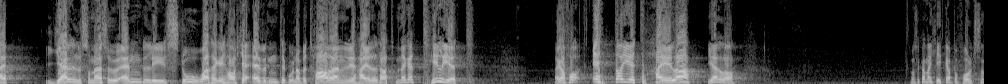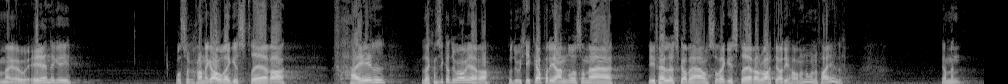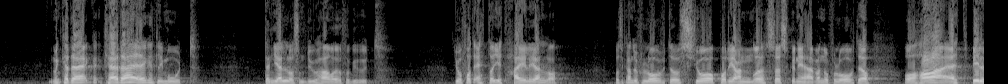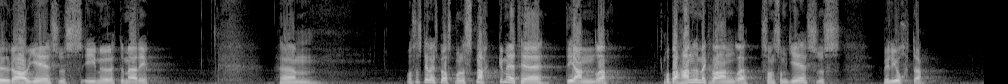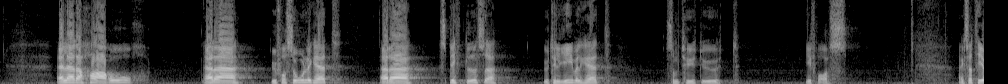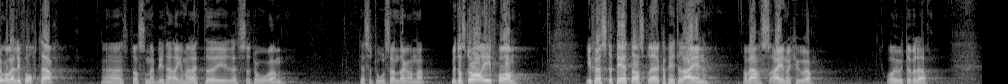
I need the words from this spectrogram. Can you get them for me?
gjeld som er så uendelig stor at jeg har ikke evnen til å kunne betale den i det hele tatt. Men jeg er tilgitt. Jeg har fått ettergitt hele gjelda. Og så kan jeg kikke på folk som jeg er uenig i. Og så kan jeg også registrere feil. Det kan sikkert du òg gjøre. Når du kikker på de andre som er i fellesskapet her, så registrerer du at ja, de har noen feil. Ja, Men, men hva, er det, hva, er det, egentlig mot den gjelda som du har overfor Gud? Du har fått ettergitt hele gjelda. Og så kan du få lov til å se på de andre søsknene i Herren og få lov til å, ha et bilde av Jesus i møte med dem. Um, og så stiller jeg spørsmålet snakker vi til de andre og behandler vi hverandre sånn som Jesus ville gjort det. Eller er det harde ord? Er det uforsonlighet? Er det splittelse, utilgivelighet, som tyter ut ifra oss? Jeg ser tida går veldig fort her. Det spørs om jeg blir ferdig med dette i disse to, um, disse to søndagene. Men det står ifra i 1. Peters brev, kapittel 1, vers 21 og utover der.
